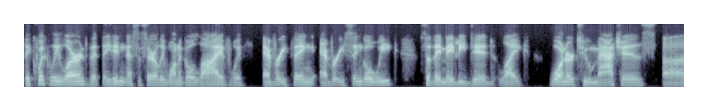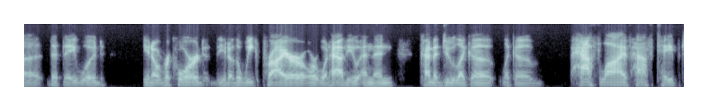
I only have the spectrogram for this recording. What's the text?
They quickly learned that they didn't necessarily want to go live with everything every single week, so they maybe did like one or two matches uh that they would you know record you know the week prior or what have you and then kind of do like a like a half live, half taped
